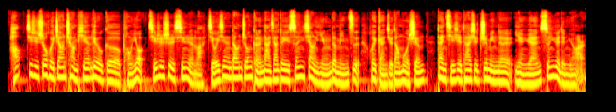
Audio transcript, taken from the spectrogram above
好，继续说回这张唱片，六个朋友其实是新人了。几位新人当中，可能大家对于孙向莹的名字会感觉到陌生，但其实她是知名的演员孙悦的女儿。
